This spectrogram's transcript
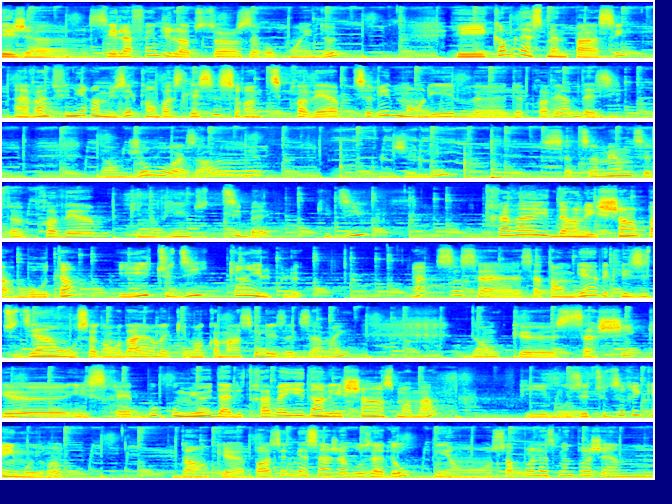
Déjà, c'est la fin du Lobster 0.2. Et comme la semaine passée, avant de finir en musique, on va se laisser sur un petit proverbe tiré de mon livre euh, de Proverbes d'Asie. Donc, j'ouvre au hasard et je lis. Cette semaine, c'est un proverbe qui nous vient du Tibet qui dit Travaille dans les champs par beau temps et étudie quand il pleut. Ah, ça, ça, ça tombe bien avec les étudiants au secondaire là, qui vont commencer les examens. Donc, euh, sachez qu'il serait beaucoup mieux d'aller travailler dans les champs en ce moment, puis vous étudierez quand il mouillera. Donc, euh, passez le message à vos ados, puis on se revoit la semaine prochaine.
